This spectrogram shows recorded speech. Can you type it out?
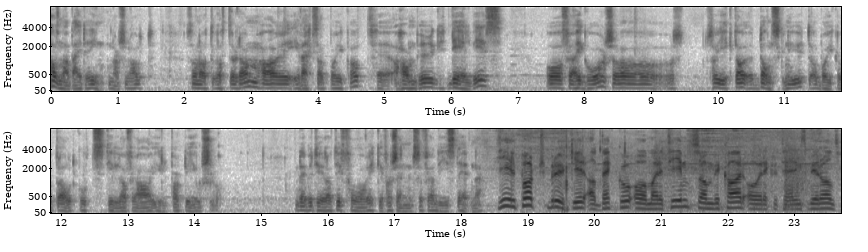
havnearbeidere internasjonalt. Sånn at Rotterdam har iverksatt boikott. Hamburg delvis. Og fra i går så, så gikk da danskene ut og boikotta alt gods til og fra Ylport i Oslo. Det betyr at de får ikke forsendelse fra de stedene. Gilport bruker Adecco og Maritim som vikar- og rekrutteringsbyråd.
